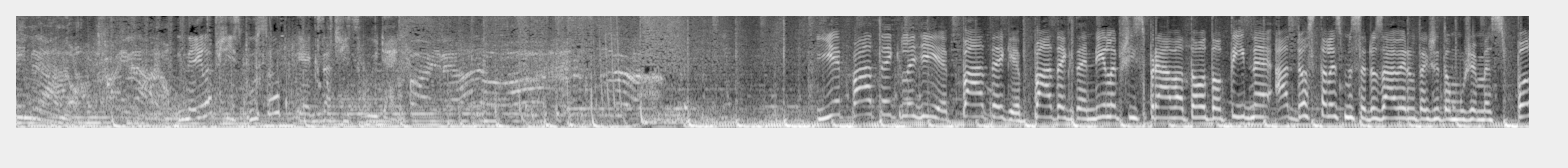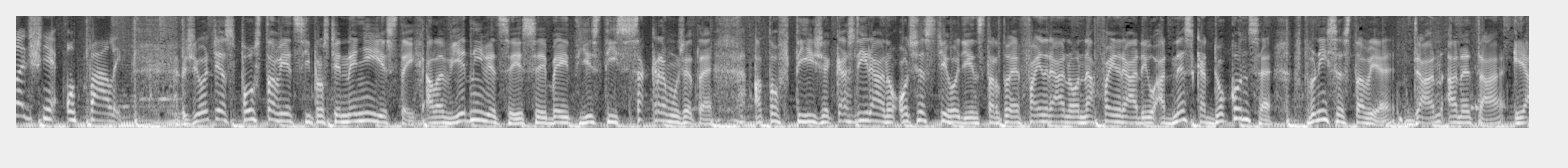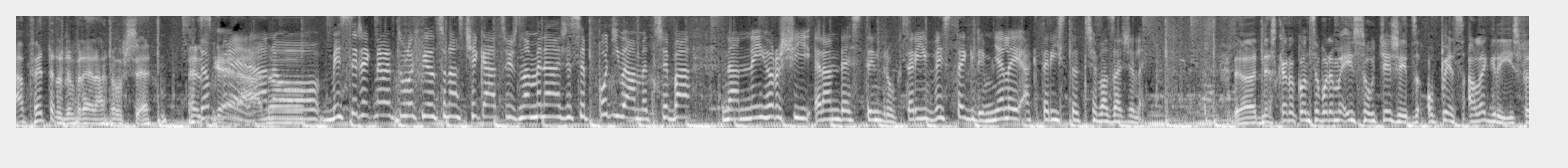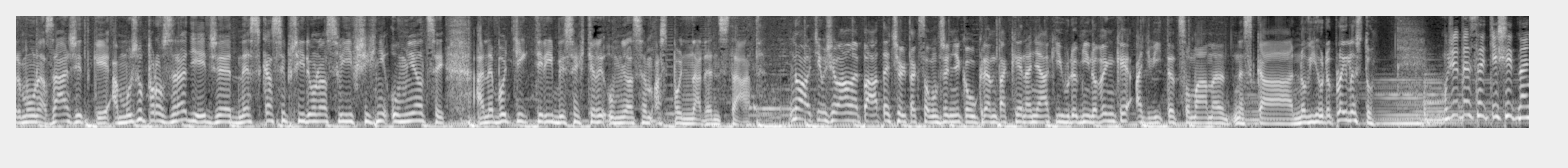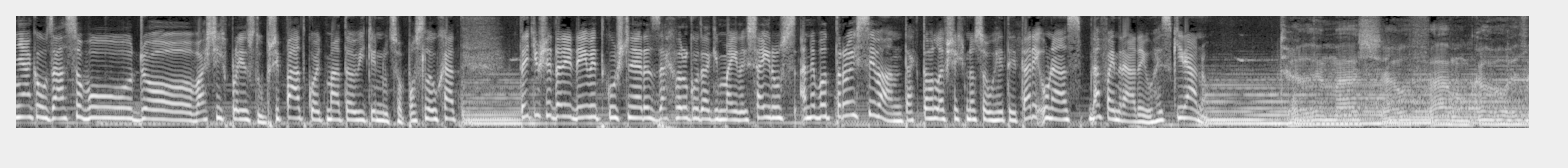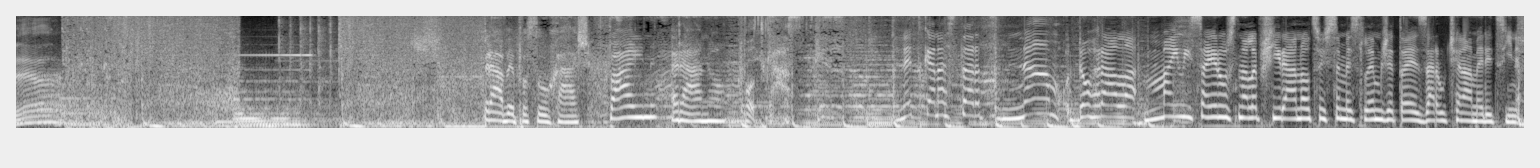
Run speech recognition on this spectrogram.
Fajn ráno. Nejlepší způsob, jak začít svůj den. Je pátek, lidi, je pátek, je pátek, to je nejlepší zpráva tohoto týdne a dostali jsme se do závěru, takže to můžeme společně odpálit. V životě je spousta věcí prostě není jistých, ale v jedné věci si být jistý sakra můžete a to v té, že každý ráno od 6 hodin startuje Fajn ráno na Fajn rádiu a dneska dokonce v plné sestavě Dan, Aneta, já Petr, dobré ráno všem. Hezké Dobré ráno. ráno. My si řekneme v tuhle chvíli, co nás čeká, což znamená, že se podíváme třeba na nejhorší rande z Tindru, který vy jste kdy měli a který jste třeba zažili. Eh, dneska dokonce budeme i soutěžit opět s Allegri, s firmou na zážitky a můžu prozradit, že dneska si přijdou na svý všichni umělci, anebo ti, kteří by se chtěli umělcem aspoň na den stát. No a tím, že máme páteček, tak samozřejmě kouknem taky na nějaký hudební novinky, ať víte, co máme dneska novýho do playlistu. Můžete se těšit na nějakou zásobu do vašich playlistů při pátku, ať máte o víkendu co poslouchat. Teď už je tady David Kushner, za chvilku taky Miley Cyrus, anebo Troy Sivan, tak tohle všechno jsou hity tady u nás na Fine Radio. Hezký ráno. Právě posloucháš Fine Ráno podcast. Hnedka na start nám dohrála Miley Cyrus na lepší ráno, což si myslím, že to je zaručená medicína.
